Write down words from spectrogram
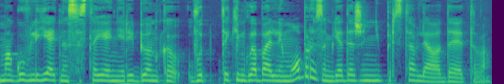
могу влиять на состояние ребенка вот таким глобальным образом, я даже не представляла до этого.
